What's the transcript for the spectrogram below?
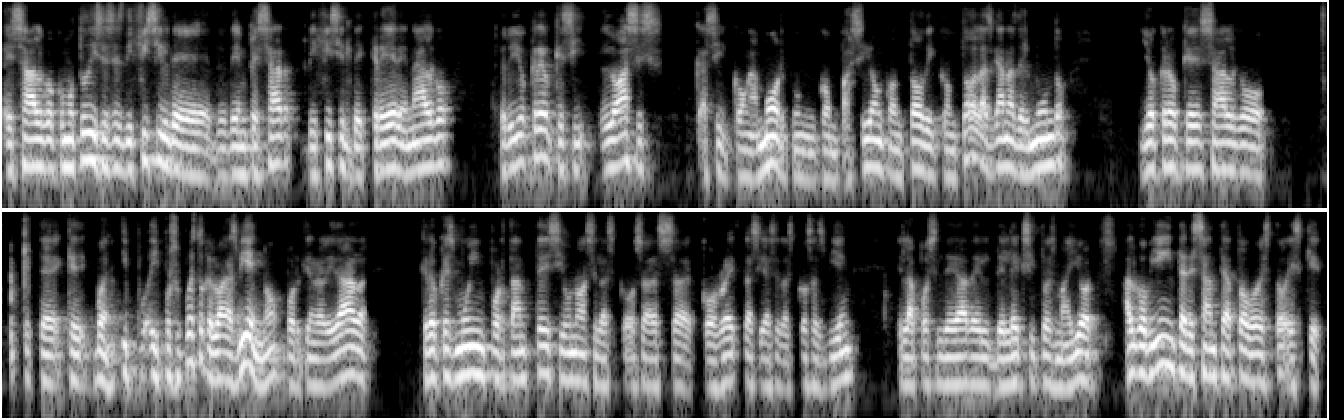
es algo, como tú dices, es difícil de, de, empezar, difícil de creer en algo, pero yo creo que si lo haces así con amor, con, con pasión, con todo y con todas las ganas del mundo, yo creo que es algo que, te, que bueno, y, y, por supuesto que lo hagas bien, ¿no? Porque en realidad creo que es muy importante si uno hace las cosas uh, correctas y hace las cosas bien, la posibilidad del, del, éxito es mayor. Algo bien interesante a todo esto es que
